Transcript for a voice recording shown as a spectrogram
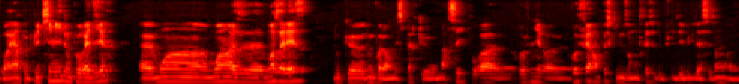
ouais, un peu plus timide, on pourrait dire, moins, moins, moins à l'aise. Donc, euh, donc voilà, on espère que Marseille pourra euh, revenir euh, refaire un peu ce qu'ils nous ont montré depuis le début de la saison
